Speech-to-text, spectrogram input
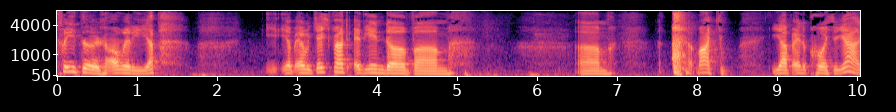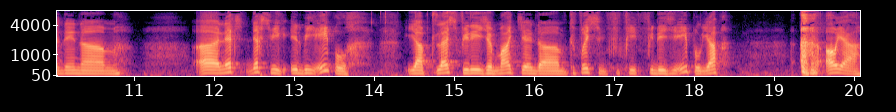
23rd already, yep. Yep, and we're just about at the end of, um, um, March. Yep, and of course, yeah, and then, um, uh, next, next week, it'll be April. Yep, last few days of March and, um, the first few days of April, yep. oh, yeah.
